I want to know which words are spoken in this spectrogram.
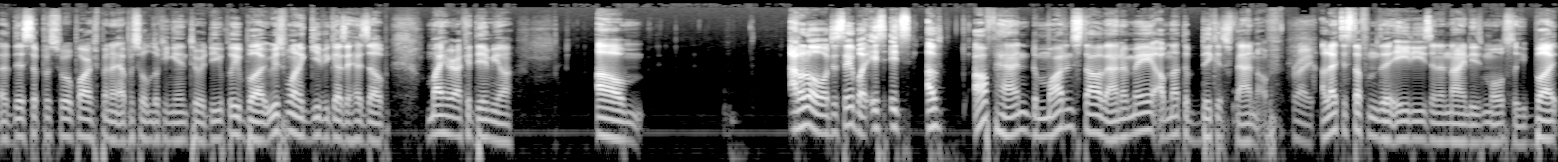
Uh, this episode, we'll probably spend an episode looking into it deeply, but we just want to give you guys a heads up. My Hero Academia. Um, I don't know what to say, but it's it's offhand the modern style of anime. I'm not the biggest fan of. Right. I like the stuff from the 80s and the 90s mostly. But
